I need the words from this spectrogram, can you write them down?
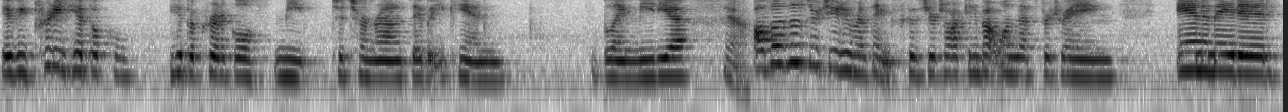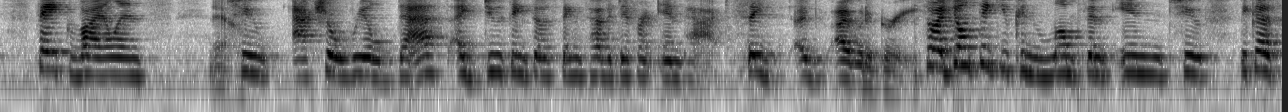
it would be pretty hypocritical hypocritical of me to turn around and say, but you can blame media. Yeah. Although those are two different things because you're talking about one that's portraying animated fake violence Yeah. to actual real death. I do think those things have a different impact. They, I, I would agree. So I don't think you can lump them into because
